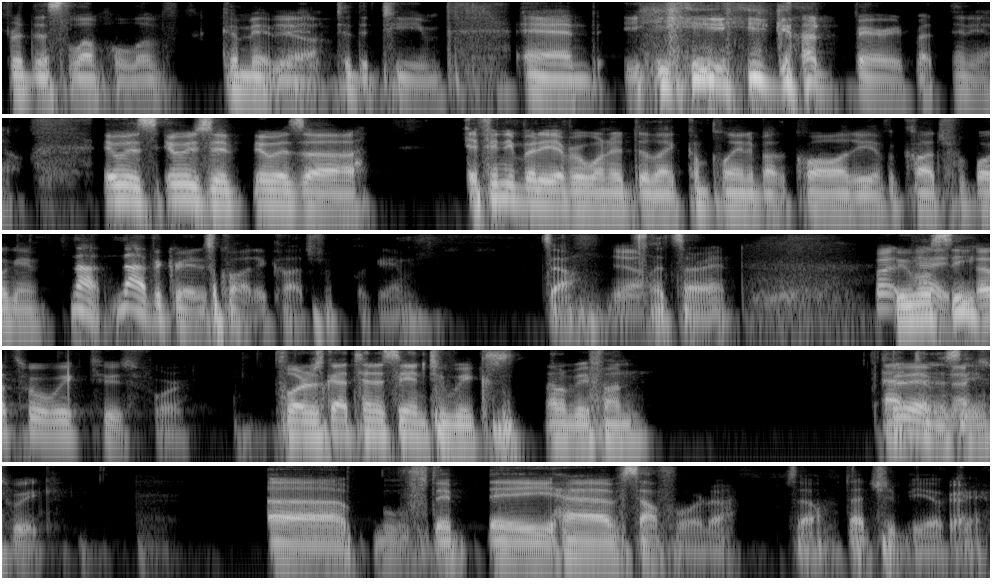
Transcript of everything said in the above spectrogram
for this level of commitment Yeah. to the team, and he, he got buried. But anyhow, it was it was a, it was a. If anybody ever wanted to like complain about the quality of a college football game, not not the greatest quality college football game. So Yeah. that's all right. But We will hey, see. That's what week two's for. Florida's got Tennessee in two weeks. That'll be fun. At Tennessee, next week. Uh, oof, they they have South Florida, so that should be okay. Okay.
